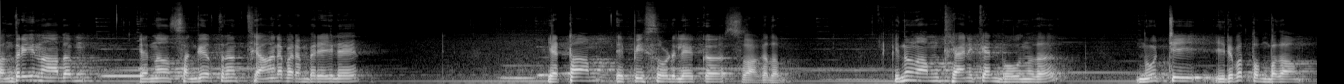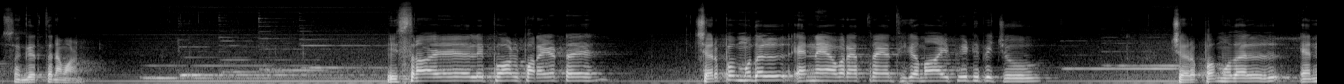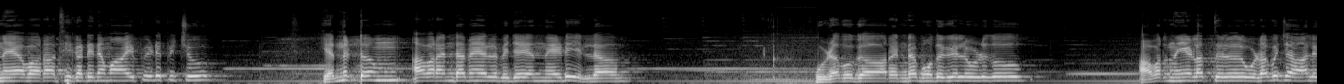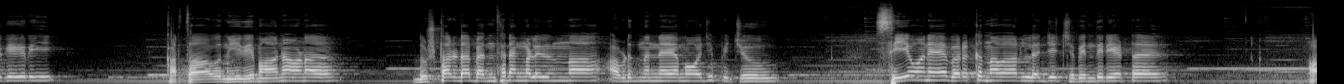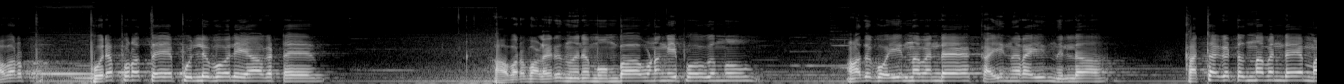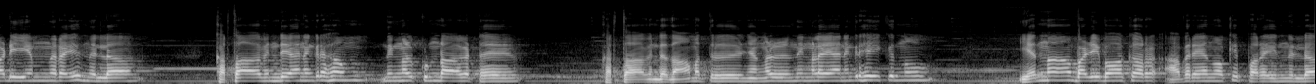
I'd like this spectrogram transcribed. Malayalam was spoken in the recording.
തന്ത്രീനാദം എന്ന സങ്കീർത്തന ധ്യാന പരമ്പരയിലെ എട്ടാം എപ്പിസോഡിലേക്ക് സ്വാഗതം. ഇന്ന് നാം ധ്യാനിക്കാൻ പോകുന്നത് നൂറ്റി ഇരുപത്തൊമ്പതാം സങ്കീർത്തനമാണ്. ഇസ്രായേൽ ഇപ്പോൾ പറയട്ടെ ചെറുപ്പം മുതൽ എന്നെ അവർ എത്രയധികമായി പീഡിപ്പിച്ചു? ചെറുപ്പം മുതൽ എന്നെ അവർ അതികഠിനമായി പീഡിപ്പിച്ചു. എന്നിട്ടും അവർ എന്റെ മേൽ വിജയം നേടിയില്ല. ഉഴവുകാർ എന്റെ മുതുകിൽ ഉഴുതു. അവർ നീളത്തിൽ ഉഴവ് ചാലുകേറി കർത്താവ് നീതിമാനാണ്. ദുഷ്ടരുടെ ബന്ധനങ്ങളിൽ നിന്ന് അവിടുന്ന് തന്നെ മോചിപ്പിച്ചു. സിയോനെ വെറുക്കുന്നവർ ലജ്ജിച്ച് പിന്തിരിയട്ടെ. അവർ പുരപ്പുറത്തെ പുല്ലുപോലെയാകട്ടെ. അവർ വളരുന്നതിന് മുമ്പ് ഉണങ്ങിപ്പോകുന്നു. അത് കൊയ്യുന്നവന്റെ കൈ നിറയുന്നില്ല. കറ്റ കെട്ടുന്നവന്റെ മടിയും നിറയുന്നില്ല. കർത്താവിന്റെ അനുഗ്രഹം നിങ്ങൾക്കുണ്ടാകട്ടെ. കർത്താവിന്റെ നാമത്തിൽ ഞങ്ങൾ നിങ്ങളെ അനുഗ്രഹിക്കുന്നു. എന്ന വഴിപോക്കർ അവരെ നോക്കി പറയുന്നില്ല.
